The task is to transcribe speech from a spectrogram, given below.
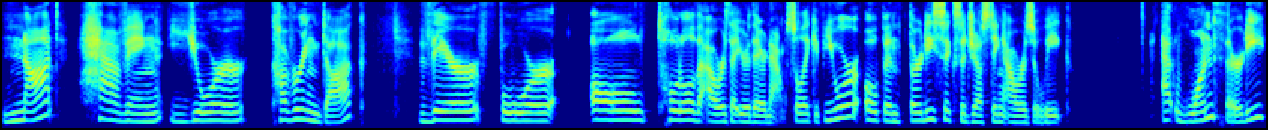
not having your covering doc there for all total of the hours that you're there now. So like if you're open 36 adjusting hours a week, at 1:30,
